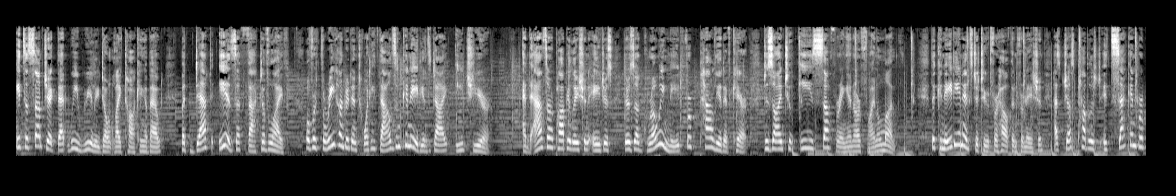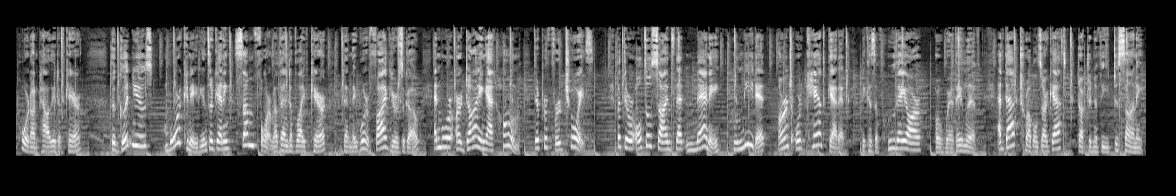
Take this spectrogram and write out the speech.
It's a subject that we really don't like talking about, but death is a fact of life. Over 320,000 Canadians die each year. And as our population ages, there's a growing need for palliative care designed to ease suffering in our final month. The Canadian Institute for Health Information has just published its second report on palliative care. The good news more Canadians are getting some form of end of life care than they were five years ago, and more are dying at home, their preferred choice. But there are also signs that many who need it aren't or can't get it because of who they are or where they live. And that troubles our guest, Dr. Naheed Dosani.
